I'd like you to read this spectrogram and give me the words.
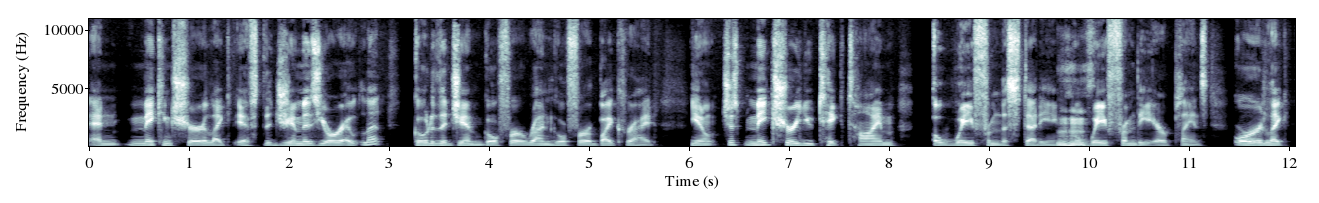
and making sure, like, if the gym is your outlet, go to the gym, go for a run, go for a bike ride. You know, just make sure you take time away from the studying, Mhm. away from the airplanes, or like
